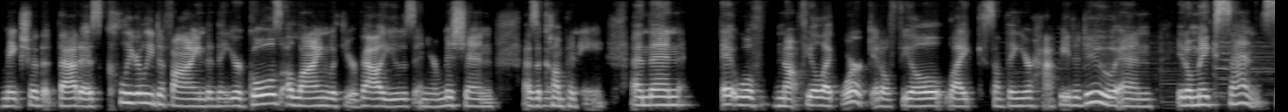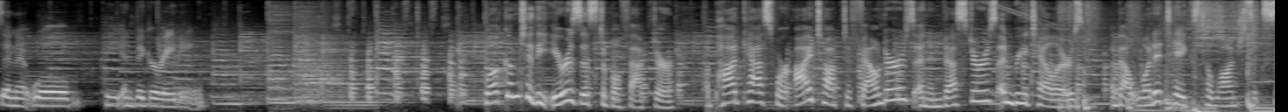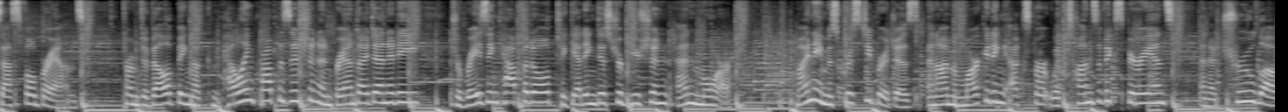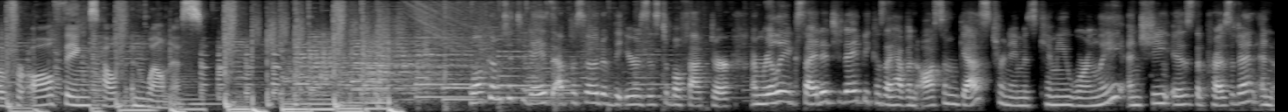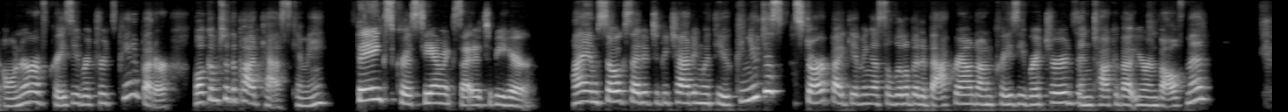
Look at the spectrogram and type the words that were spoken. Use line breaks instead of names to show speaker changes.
make sure that that is clearly defined and that your goals align with your values and your mission as a company. And then it will not feel like work. It'll feel like something you're happy to do and it'll make sense and it will be invigorating.
Welcome to The Irresistible Factor, a podcast where I talk to founders and investors and retailers about what it takes to launch successful brands from developing a compelling proposition and brand identity, to raising capital, to getting distribution, and more. My name is Kristi Bridges, and I'm a marketing expert with tons of experience and a true love for all things health and wellness. Welcome to today's episode of The Irresistible Factor. I'm really excited today because I have an awesome guest. Her name is Kimmi Wernli, and she is the president and owner of Crazy Richard's Peanut Butter. Welcome to the podcast, Kimmi.
Thanks, Kristi. I'm excited to be here.
I am so excited to be chatting with you. Can you just start by giving us a little bit of background on Crazy Richards and talk about your involvement?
